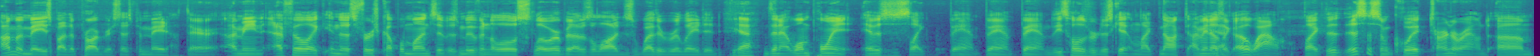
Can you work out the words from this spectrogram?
I'm amazed by the progress that's been made out there. I mean, I feel like in those first couple months it was moving a little slower, but that was a lot of just weather related. Yeah. Then at one point it was just like bam, bam, bam. These holes were just getting like knocked. I mean, I was Yeah. like, oh wow, like this, this is some quick turnaround. Um,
